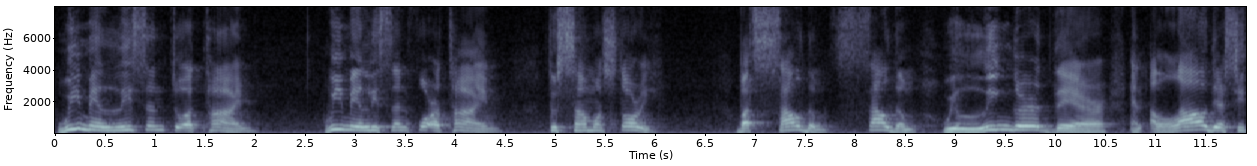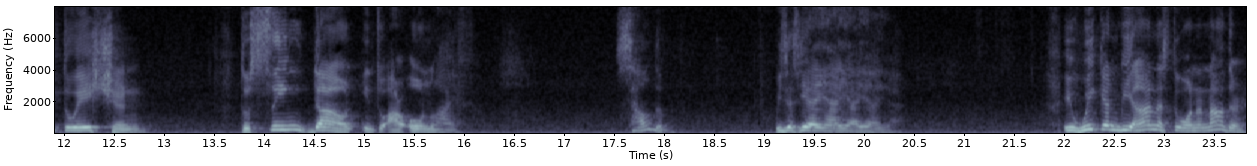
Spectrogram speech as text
We may listen to a time, we may listen for a time to someone's story, but seldom, seldom we linger there and allow their situation to sink down into our own life. Seldom. We just, yeah, yeah, yeah, yeah, yeah. If we can be honest to one another,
